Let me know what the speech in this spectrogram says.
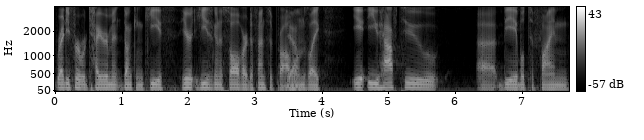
ready for retirement Duncan Keith. Here he's going to solve our defensive problems. Like you, you have to uh, be able to find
